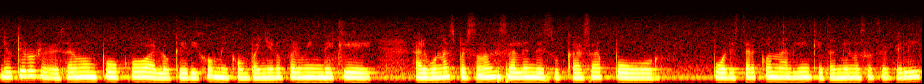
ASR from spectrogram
Yo quiero regresarme un poco a lo que dijo mi compañero Fermín de que algunas personas se salen de su casa por, por estar con alguien que también los hace feliz.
